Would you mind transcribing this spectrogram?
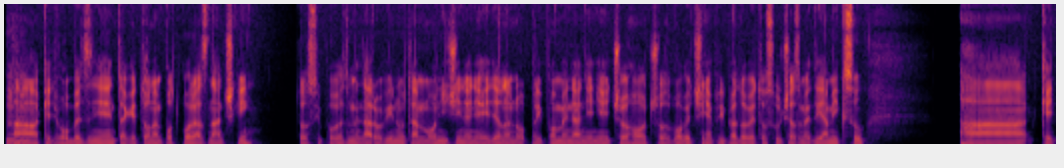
Mm-hmm. A mhm. keď vôbec nie, tak je to len podpora značky. To si povedzme na rovinu, tam o nič iné nejde, len o pripomenanie niečoho, čo vo väčšine prípadov je to súčasť Mediamixu. A keď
